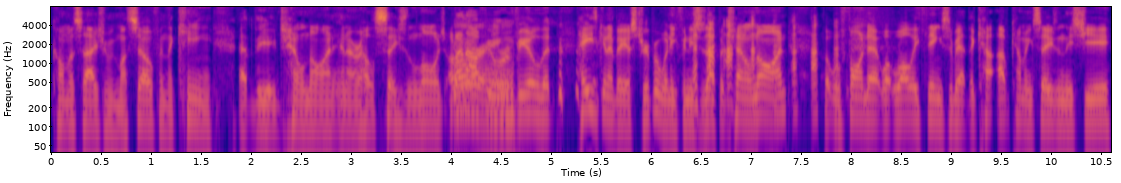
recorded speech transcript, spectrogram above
conversation with myself and the King at the Channel 9 NRL season launch. I don't know if he'll reveal that he's going to be a stripper when he finishes up at Channel 9, but we'll find out what Wally thinks about the cu- upcoming season this year,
